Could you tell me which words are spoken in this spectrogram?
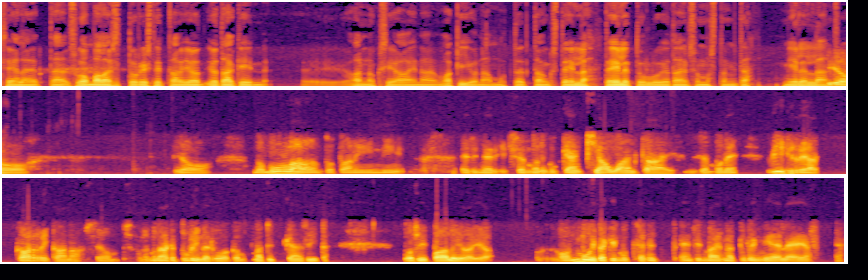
siellä, että suomalaiset turistit on jotakin eh, annoksia aina vakiona, mutta että onko teillä, teille tullut jotain semmoista, mitä mielellään Joo, joo. No mulla on tota, niin, niin, esimerkiksi semmoinen kuin Kän Kiawan Tai, semmoinen vihreä karrikana. Se on, se on semmoinen aika tulinen ruoka, mutta mä tykkään siitä tosi paljon. Ja on muitakin, mutta se nyt ensimmäisenä tuli mieleen. Ja sitten,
